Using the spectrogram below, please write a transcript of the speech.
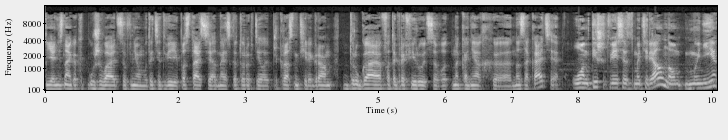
Я не знаю, как уживаются в нем вот эти две ипостаси, одна из которых делает прекрасный телеграм, другая фотографируется вот на конях э, на закате. Он пишет весь этот материал, но мне,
